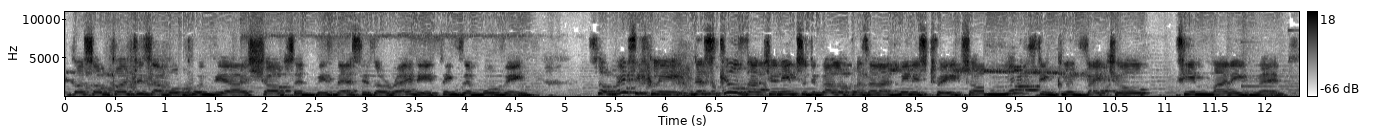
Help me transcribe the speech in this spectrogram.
because some countries have opened their shops and businesses already, things are moving. So basically, the skills that you need to develop as an administrator must include virtual team management.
